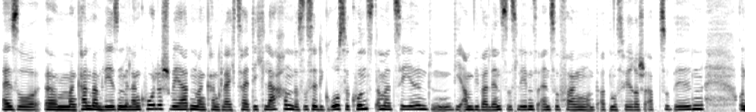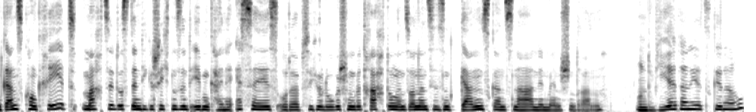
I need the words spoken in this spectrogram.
Also ähm, man kann beim Lesen melancholisch werden, man kann gleichzeitig lachen. Das ist ja die große Kunst am Erzählen, die Ambivalenz des Lebens einzufangen und atmosphärisch abzubilden. Und ganz konkret macht sie das, denn die Geschichten sind eben keine Essays oder psychologischen Betrachtungen, sondern sie sind ganz, ganz nah an den Menschen dran. Und wie dann jetzt genau?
